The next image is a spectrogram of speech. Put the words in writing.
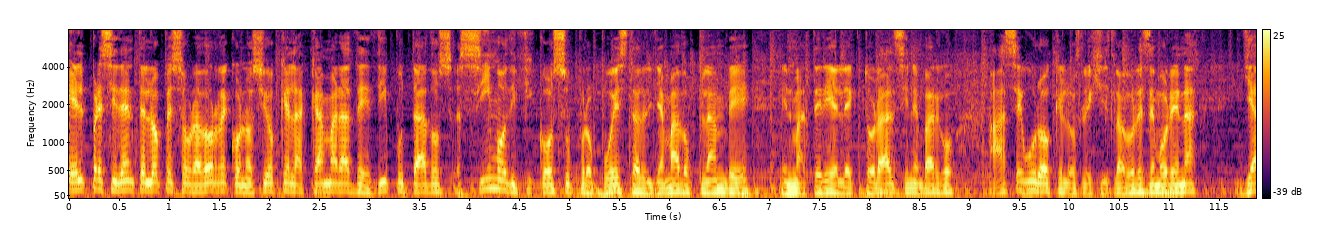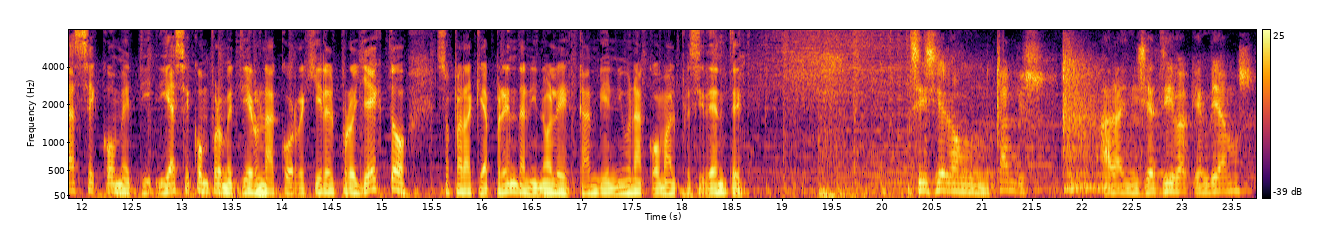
El presidente López Obrador reconoció que la Cámara de Diputados sí modificó su propuesta del llamado Plan B en materia electoral. Sin embargo, aseguró que los legisladores de Morena ya se, ya se comprometieron a corregir el proyecto. Eso para que aprendan y no le cambien ni una coma al presidente. Se hicieron cambios a la iniciativa que enviamos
